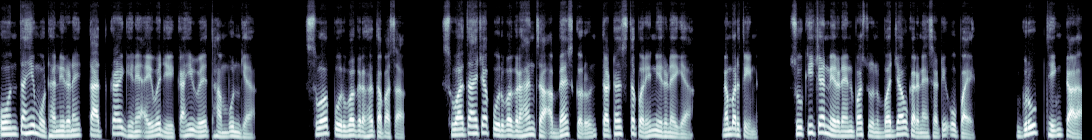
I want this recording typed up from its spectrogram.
कोणताही मोठा निर्णय तात्काळ घेण्याऐवजी काही वेळ थांबून घ्या. स्वपूर्वग्रह तपासा. स्वतःच्या पूर्वग्रहांचा अभ्यास करून तटस्थपणे निर्णय घ्या. नंबर तीन. चुकीच्या निर्णयांपासून बचाव करण्यासाठी उपाय. ग्रुप थिंक टाळा.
